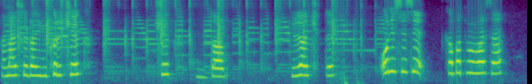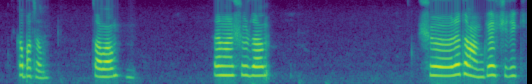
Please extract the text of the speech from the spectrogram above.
Hemen şuradan yukarı çık. Çık. Tamam. Güzel çıktık. Onun sesi kapatma varsa kapatalım. Tamam. Hemen şuradan şöyle tamam geçtik.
